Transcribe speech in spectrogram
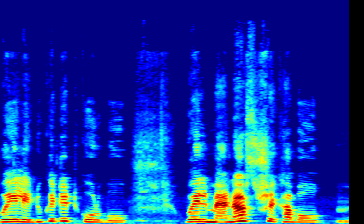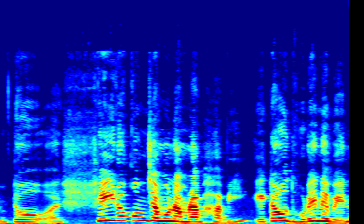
ওয়েল এডুকেটেড করব ওয়েল ম্যানার্স শেখাবো। তো সেই রকম যেমন আমরা ভাবি, এটাও ধরে নেবেন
